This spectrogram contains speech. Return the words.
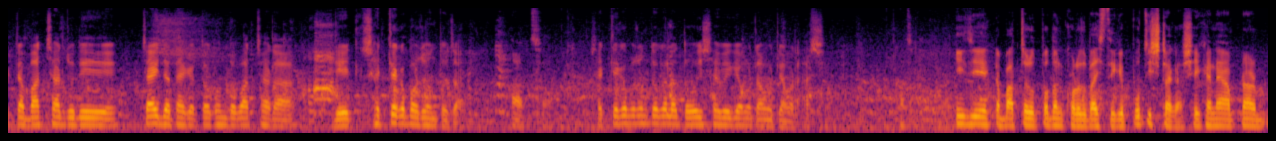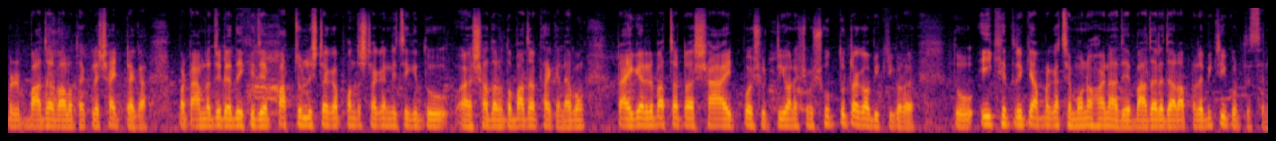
একটা বাচ্চার যদি চাহিদা থাকে তখন তো বাচ্চারা রেট ষাট টাকা পর্যন্ত যায়। আচ্ছা। ষাট টাকা পর্যন্ত গেলে তো ওই হিসাবে গিয়ে মোটামুটি আমার আসে। এই যে একটা বাচ্চার উৎপাদন খরচ বাইশ থেকে পঁচিশ টাকা, সেখানে আপনার বাজার ভালো থাকলে ষাট টাকা। বাট আমরা যেটা দেখি যে পাঁচচল্লিশ টাকা, পঞ্চাশ টাকার নিচে কিন্তু সাধারণত বাজার থাকে না। এবং টাইগারের বাচ্চাটা ষাট, পঁয়ষট্টি, অনেক সময় সত্তর টাকাও বিক্রি করা। তো এই ক্ষেত্রে কি আপনার কাছে মনে হয় না যে বাজারে যারা আপনারা বিক্রি করতেছেন,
